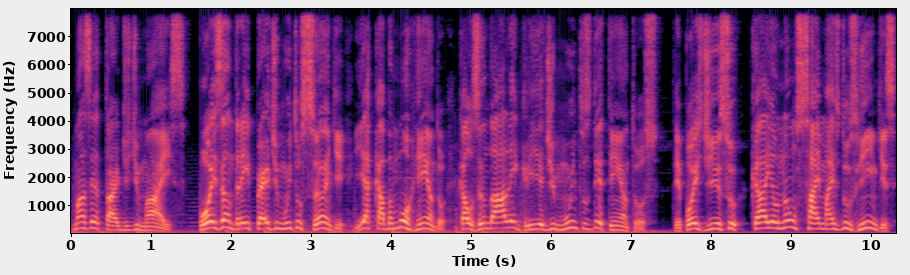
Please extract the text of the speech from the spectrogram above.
mas é tarde demais pois Andrei perde muito sangue e acaba morrendo, causando a alegria de muitos detentos. Depois disso, Kyle não sai mais dos ringues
